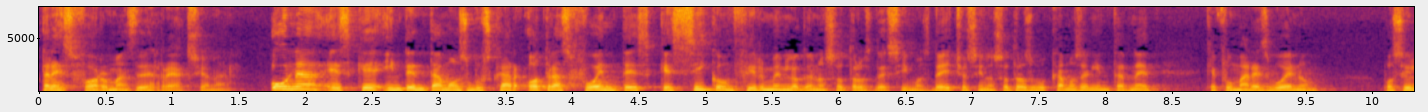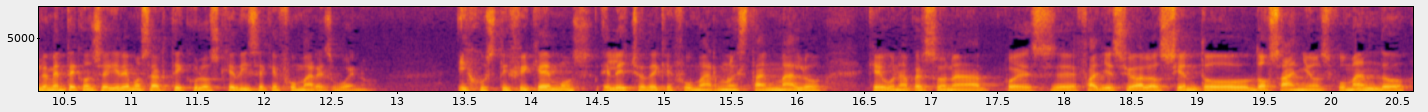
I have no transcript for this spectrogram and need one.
tres formas de reaccionar. Una es que intentamos buscar otras fuentes que sí confirmen lo que nosotros decimos. De hecho, si nosotros buscamos en Internet que fumar es bueno, posiblemente conseguiremos artículos que dice que fumar es bueno. Y justifiquemos el hecho de que fumar no es tan malo, que una persona pues eh, falleció a los 102 años fumando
